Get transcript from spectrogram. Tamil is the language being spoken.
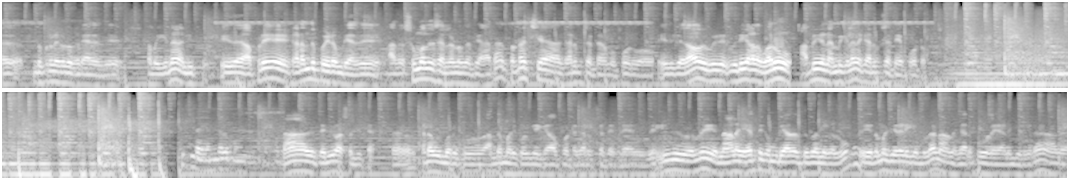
நிகழ்வு கிடையாது இது. நம்ம இன அழிப்பு. இது அப்படியே கடந்து போயிட முடியாது. அதை சுமந்து செல்லணுங்கிறதுக்காக தான் தொடர்ச்சியாக கருப்பு சட்டை நம்ம போடுவோம். இதுக்கு ஏதாவது விடி விடிகாலம் வரும் அப்படிங்கிற நம்பிக்கையில் அந்த கருப்பு சட்டையை போட்டோம். வீட்டில் எந்த அளவுக்கு நான் அது தெளிவாக சொல்லிட்டேன் கடவுள் மறுப்பு அந்த மாதிரி கொள்கைக்காக போட்ட கருப்பு சட்டை கிடையாது. இது. வந்து என்னால் ஏற்றுக்க முடியாத துக்க நிகழ்வும் அது என்னமோ ஜீரணிக்க முடியல. நான் அந்த கருப்பு உரை அணிஞ்சிருக்கிறேன். அதை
